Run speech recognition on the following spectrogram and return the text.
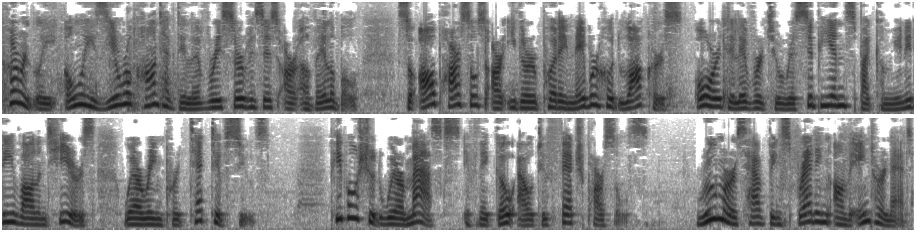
Currently, only zero contact delivery services are available, so all parcels are either put in neighborhood lockers or delivered to recipients by community volunteers wearing protective suits. People should wear masks if they go out to fetch parcels. Rumors have been spreading on the internet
